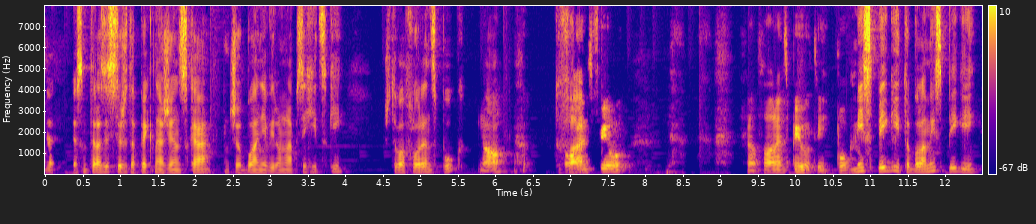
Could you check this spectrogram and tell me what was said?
Ja, ja som teraz zistil, že tá pekná ženská, čo bola nevyrovnaná psychicky, že to bola Florence Pugh? No, to Florence Pugh. No, Florence Pugh, ty Pugh. Miss Piggy, to bola Miss Piggy.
